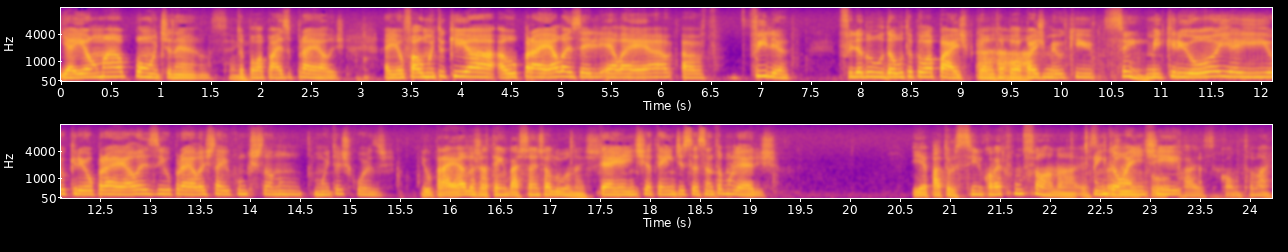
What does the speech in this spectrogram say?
E aí é uma ponte, né? Sim. Pela paz e para elas. Aí eu falo muito que a, a, o para elas, ele, ela é a, a filha filha do, da luta pela paz, porque a luta pela paz meio que Sim. me criou e aí eu criei o para elas e o para elas está aí conquistando muitas coisas. E o para elas já tem bastante alunas? Tem, a gente já tem de 60 mulheres. E é patrocínio? Como é que funciona esse então, projeto? a gente. Raiz, conta mais.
